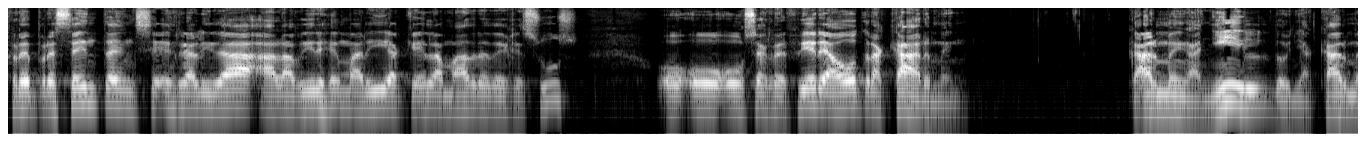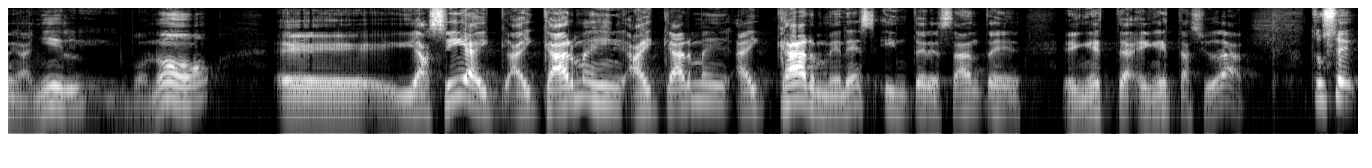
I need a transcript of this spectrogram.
representa en realidad a la Virgen María, que es la Madre de Jesús, o, se refiere a otra Carmen. Carmen Añil, doña Carmen Añil, Bonó, eh, y así hay, hay, Carmen, hay, Carmen, hay Cármenes interesantes en esta, en esta ciudad. Entonces,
